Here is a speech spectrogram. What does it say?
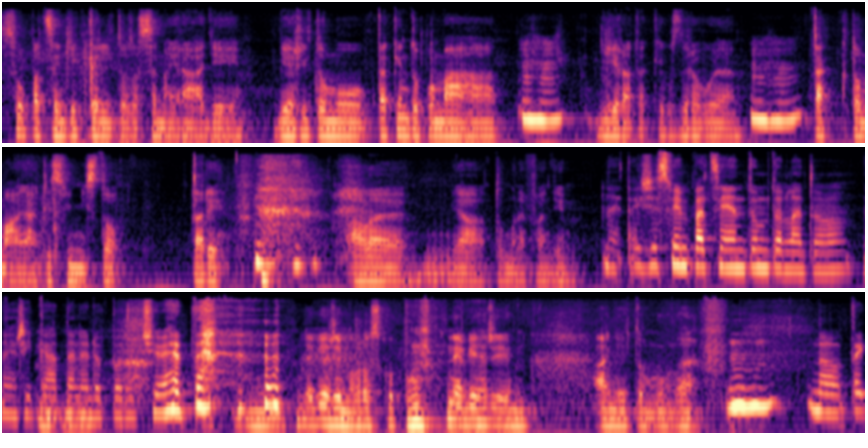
jsou pacienti, kteří to zase mají rádi, věří tomu, tak jim to pomáhá, mm-hmm. víra taky uzdravuje, mm-hmm. tak to má nějaký svý místo tady, ale já tomu nefandím. Ne, takže svým pacientům tohleto neříkáte, mm-hmm. nedoporučujete. mm, nevěřím horoskopům, nevěřím ani tomuhle. Mm-hmm. No, tak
